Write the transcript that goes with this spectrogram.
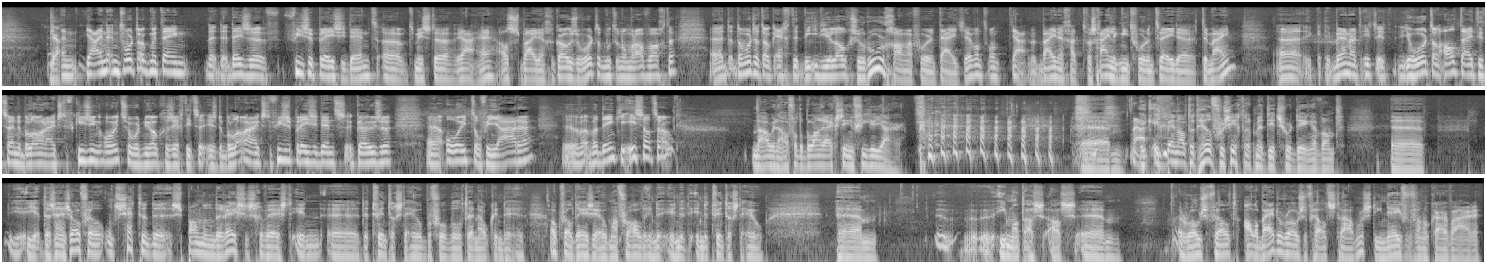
Ja. En, ja, en, het wordt ook meteen de, de, deze vicepresident, uh, tenminste, ja, hè, als Biden gekozen wordt, dat moeten we nog maar afwachten. Uh, dan wordt het ook echt de, de, ideologische roerganger voor een tijdje. Want, want ja, Biden gaat waarschijnlijk niet voor een tweede termijn. Uh, Bernard, je hoort dan altijd: dit zijn de belangrijkste verkiezingen ooit. Zo wordt nu ook gezegd: dit is de belangrijkste vicepresidentskeuze ooit of in jaren. wat denk je, is dat zo? Nou, in ieder geval de belangrijkste in vier jaar. um, nou. ik, ik, ben altijd heel voorzichtig met dit soort dingen. Want uh, je, je, er zijn zoveel ontzettende spannende races geweest in uh, de 20e eeuw bijvoorbeeld. En ook, in de, ook wel deze eeuw, maar vooral in de, in de, in de 20e eeuw. Um, uh, iemand als, als um, Roosevelt, allebei de Roosevelts trouwens, die neven van elkaar waren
